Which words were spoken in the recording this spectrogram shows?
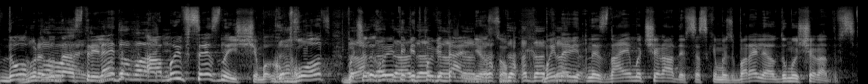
добре, Ну, ну, давай, да, стріляйте, ну, давай. а ми все знищимо. Да. Вголос Да, почали да, говорити да, да, відповідальні да, да, особи. да, да, Ми да, навіть да. не знаємо, чи радився з кимось Барелі, але думаю, що радився.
